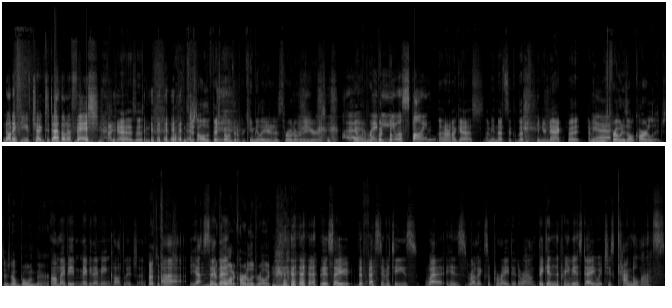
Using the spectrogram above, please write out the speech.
not if you've choked to death on a fish. I guess. just all the fish bones that have accumulated in his throat over the years. yeah, whatever. Maybe what bo- your spine? I don't. I guess. I mean, that's the that's in your neck, but I mean, Yeah. your throat is all cartilage. There's no bone there. Oh, maybe maybe they mean cartilage then. That's a first. Uh, yeah, you so don't get a lot of cartilage relic. so the festivities where his relics are paraded around begin the previous day, which is Candlemas,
